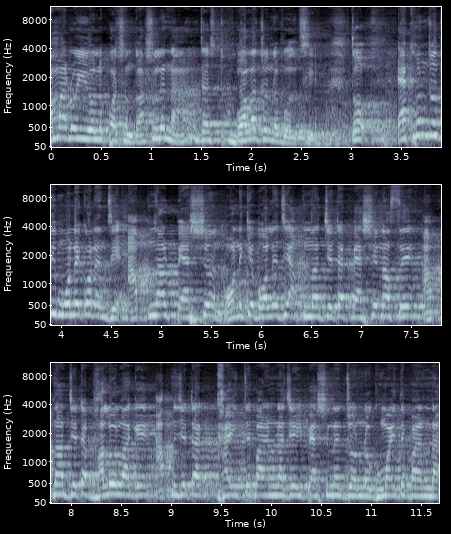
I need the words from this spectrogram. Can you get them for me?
আমারও ইয়োলো পছন্দ। আসলে না জাস্ট বলার জন্য বলছি। তো এখন যদি মনে করেন যে আপনার প্যাশন অনেকে বলে যে আপনার যেটা প্যাশন আছে, আপনার যেটা ভালো লাগে, আপনি যেটা খাইতে পারেন না, যে এই প্যাশনের জন্য ঘুমাইতে পারেন না,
